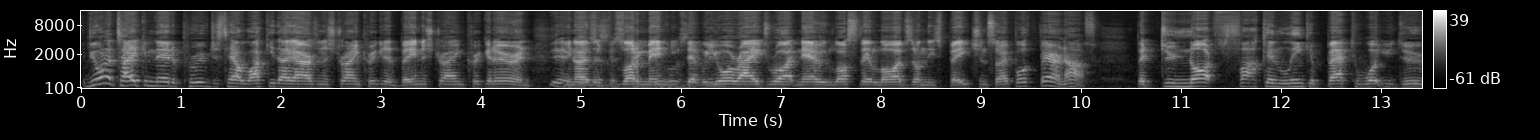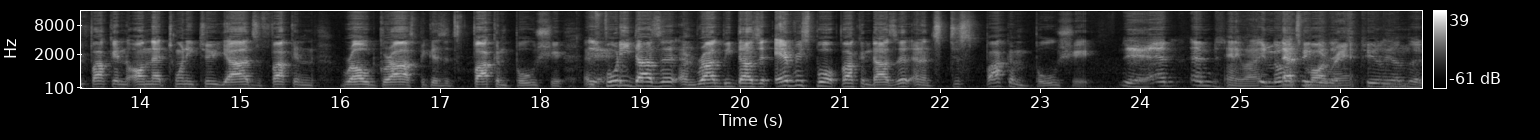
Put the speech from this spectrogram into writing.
If you want to take them there to prove just how lucky they are as an Australian cricketer to be an Australian cricketer, and Yeah, you know, there's a lot of men that were your age right now who lost their lives on this beach and so forth. Fair enough. But do not fucking link it back to what you do fucking on that 22 yards of fucking rolled grass because it's fucking bullshit. And Yeah. footy does it and rugby does it. Every sport fucking does it and it's just fucking bullshit. Yeah, and and Anyway, in my that's my rant. it's purely on the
